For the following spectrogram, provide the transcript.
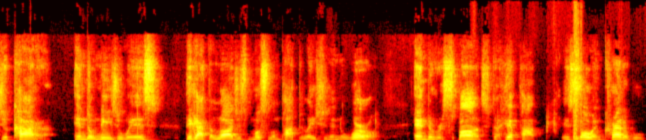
Jakarta, Indonesia, where it's, they got the largest Muslim population in the world. And the response to hip hop is so incredible.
